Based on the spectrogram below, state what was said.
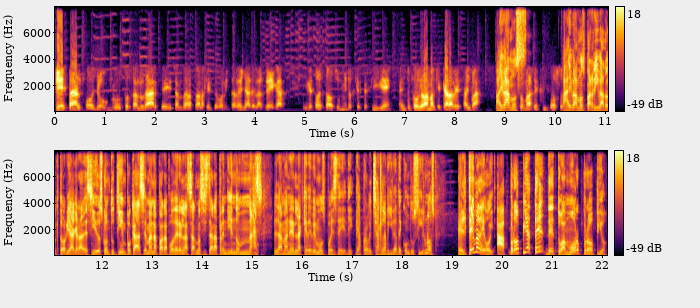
¿Qué tal, Pollo? Un gusto saludarte y saludar a toda la gente bonita de allá de Las Vegas y de todo Estados Unidos que te sigue en tu programa, que cada vez ahí va. Ahí vamos. Mucho más exitoso. Ahí vamos para arriba, doctor, y agradecidos con tu tiempo cada semana para poder enlazarnos y estar aprendiendo más la manera en la que debemos, pues, de, de- de aprovechar la vida, de conducirnos. El tema de hoy, apropiate de tu amor propio.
